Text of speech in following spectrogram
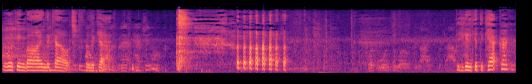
looking behind the couch for the cat. you gonna get the cat, Cracker?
